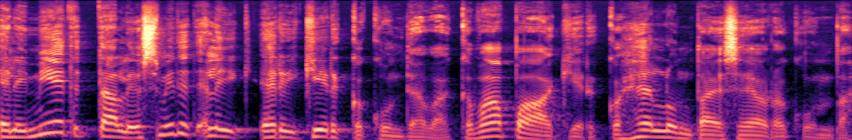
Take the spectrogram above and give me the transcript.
Eli mietit täällä, jos mietit eri kirkkokuntia, vaikka vapaa-kirkko, helluntai-seurakunta,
